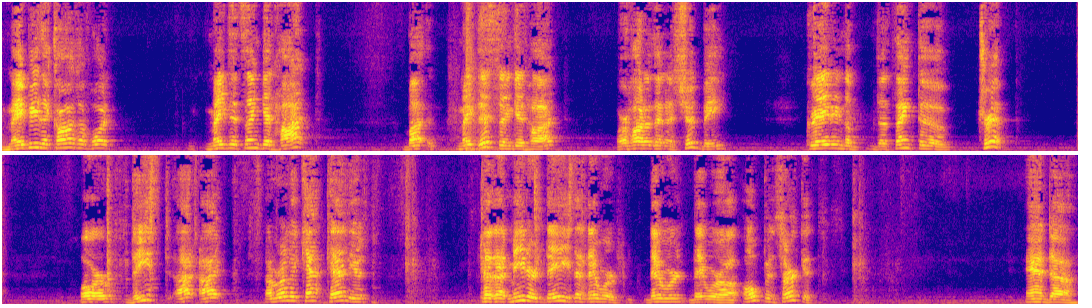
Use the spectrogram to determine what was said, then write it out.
Maybe the cause of what made this thing get hot, but made this thing get hot, or hotter than it should be, creating the, the thing to trip. Or these, I, I, I really can't tell you because I metered these and they were they were they were uh, open circuits. And uh,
